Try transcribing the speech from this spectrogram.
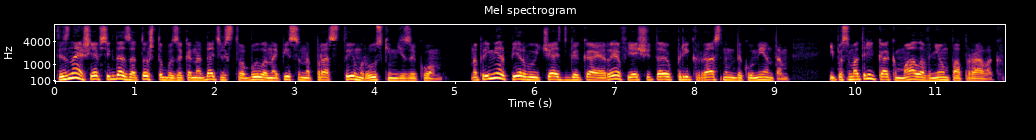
Ты знаешь, я всегда за то, чтобы законодательство было написано простым русским языком. Например, первую часть ГК РФ я считаю прекрасным документом, и посмотри, как мало в нем поправок.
